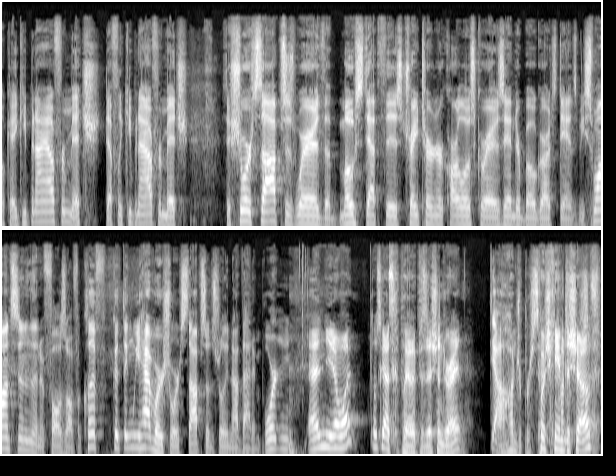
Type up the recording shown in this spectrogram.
Okay. Keep an eye out for Mitch. Definitely keep an eye out for Mitch. The shortstops is where the most depth is. Trea Turner, Carlos Correa, Xander Bogaerts, Dansby Swanson, and then it falls off a cliff. Good thing we have our shortstop, so it's really not that important. And you know what? Those guys can play other positions, right? Yeah, hundred percent. Push came to shove?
